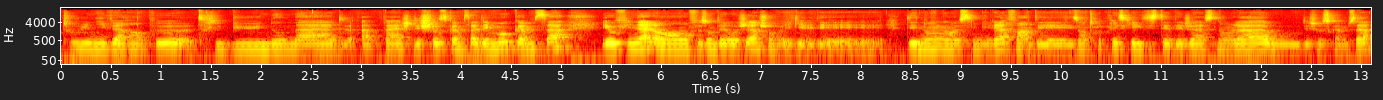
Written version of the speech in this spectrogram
tout l'univers un peu euh, tribu, nomade, apache, des choses comme ça, des mots comme ça. Et au final, en faisant des recherches, on voyait qu'il y avait des, des noms euh, similaires, enfin, des entreprises qui existaient déjà à ce nom-là ou des choses comme ça.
